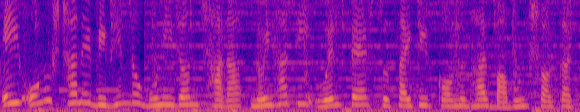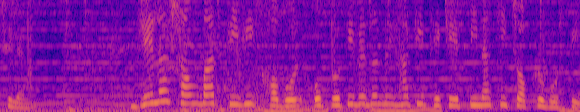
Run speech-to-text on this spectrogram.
এই অনুষ্ঠানে বিভিন্ন গুণীজন ছাড়া নৈহাটি ওয়েলফেয়ার সোসাইটির কর্ণধার বাবুল সরকার ছিলেন। জেলা সংবাদ টিভি খবর ও প্রতিবেদন নৈহাটি থেকে পিনাকি চক্রবর্তী।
